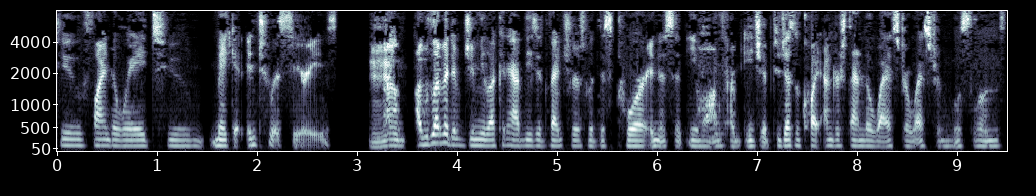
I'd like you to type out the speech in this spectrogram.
to find a way to make it into a series. Mhm. Um, I would love it if Jameela could have these adventures with this poor innocent imam from Egypt who doesn't quite understand the West or Western Muslims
